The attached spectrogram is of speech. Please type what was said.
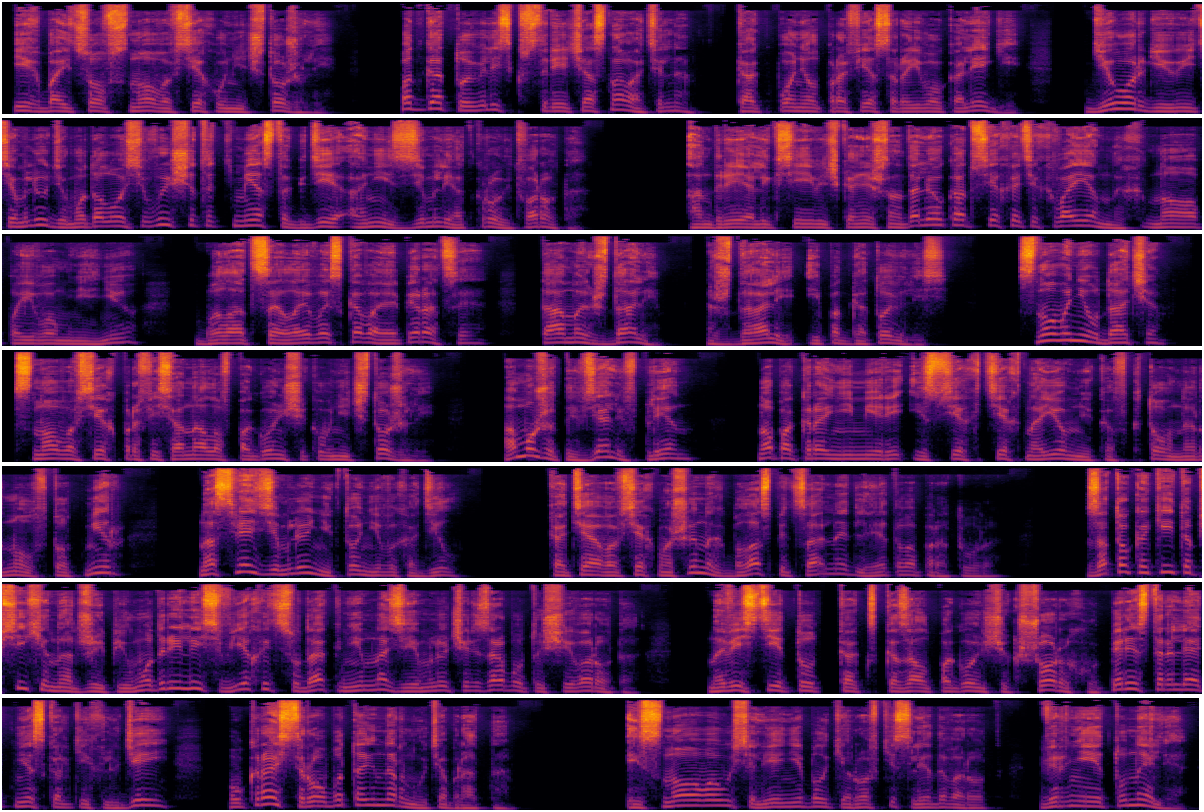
Их бойцов снова всех уничтожили. Подготовились к встрече основательно. Как понял профессор и его коллеги, Георгию и тем людям удалось высчитать место, где они с земли откроют ворота. Андрей Алексеевич, конечно, далек от всех этих военных, но, по его мнению, была целая войсковая операция. Там их ждали, ждали и подготовились. Снова неудача. Снова всех профессионалов-погонщика уничтожили. А может, и взяли в плен. Но, по крайней мере, из всех тех наемников, кто нырнул в тот мир, на связь с землей никто не выходил. Хотя во всех машинах была специальная для этого аппаратура. Зато какие-то психи на джипе умудрились въехать сюда к ним на землю через работающие ворота. Навести тут, как сказал погонщик, шороху, перестрелять нескольких людей, украсть робота и нырнуть обратно. И снова усиление блокировки следа ворот, вернее, туннеля.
